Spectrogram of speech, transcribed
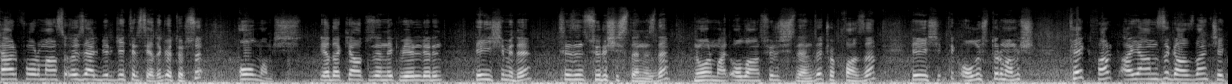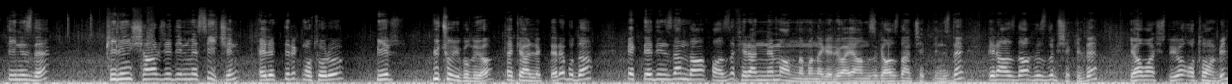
performansı özel bir getirisi ya da götürüsü olmamış. Ya da kağıt üzerindeki verilerin değişimi de sizin sürüş hislerinizde, normal olan sürüş hislerinizde çok fazla değişiklik oluşturmamış. Tek fark ayağınızı gazdan çektiğinizde pilin şarj edilmesi için elektrik motoru bir güç uyguluyor tekerleklere. Bu da beklediğinizden daha fazla frenleme anlamına geliyor ayağınızı gazdan çektiğinizde. Biraz daha hızlı bir şekilde yavaşlıyor otomobil.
